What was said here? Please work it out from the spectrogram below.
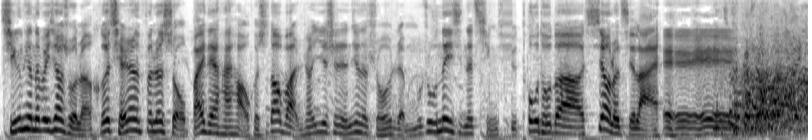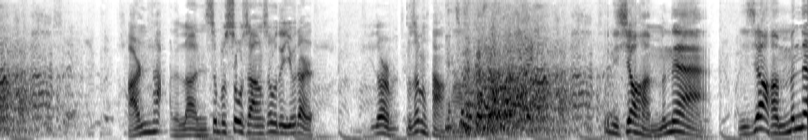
晴天的微笑说了，和前任分了手，白天还好，可是到晚上夜深人静的时候，忍不住内心的情绪，偷偷的笑了起来。嘿嘿嘿孩儿，你咋的了？你是不是受伤，受的有点，有点不正常啊？你笑什么呢？你笑什么呢？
